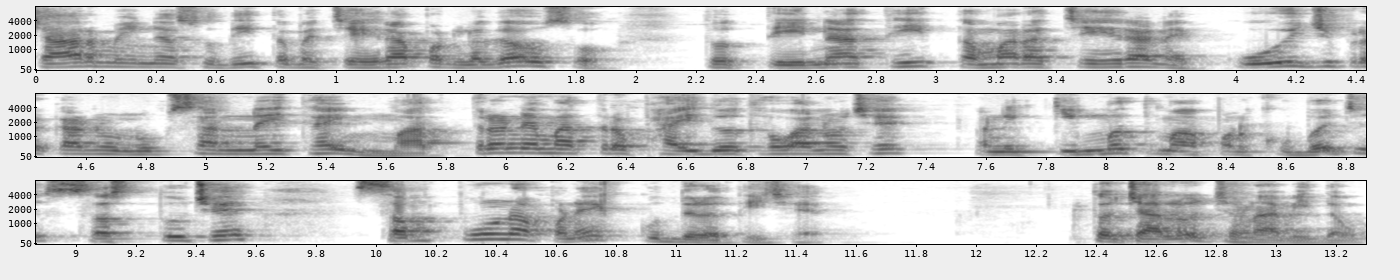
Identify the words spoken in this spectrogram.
ચાર મહિના સુધી તમે ચહેરા પર લગાવશો તો તેનાથી તમારા ચહેરાને કોઈ જ પ્રકારનું નુકસાન નહીં થાય. માત્ર ને માત્ર ફાયદો થવાનો છે અને કિંમતમાં પણ ખૂબ જ સસ્તું છે. સંપૂર્ણપણે કુદરતી છે. તો ચાલો જણાવી દઉં.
